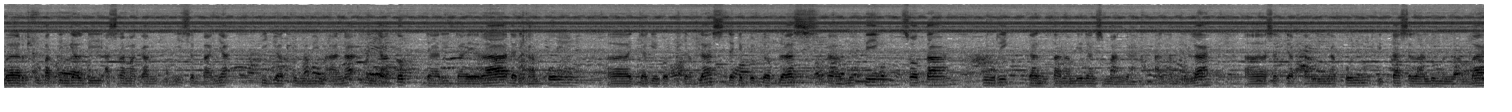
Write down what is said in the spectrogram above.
bertempat tinggal di asrama kami ini sebanyak 35 anak mencakup dari daerah dari kampung uh, Jagibor 13, Jagibor 12, uh, Muting, Sota, Kurik dan Tanami dan Semangga. Alhamdulillah uh, setiap tahunnya pun kita selalu menambah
